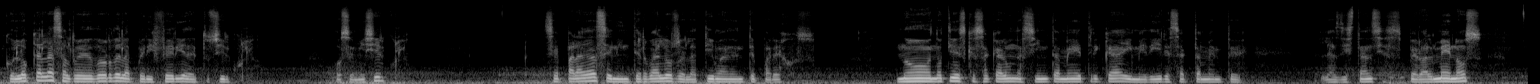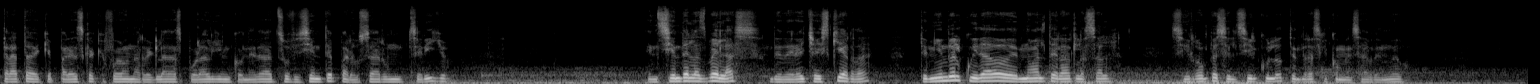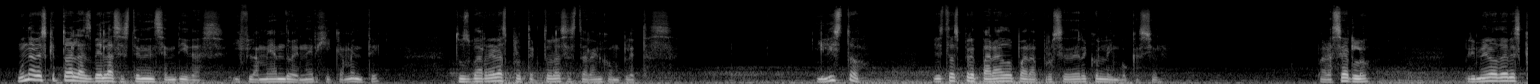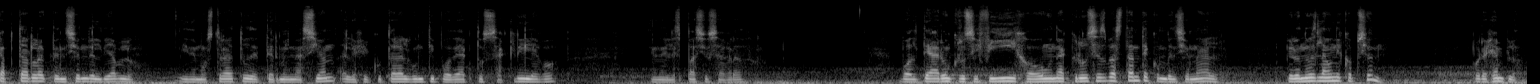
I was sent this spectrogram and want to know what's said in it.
colócalas alrededor de la periferia de tu círculo o semicírculo, separadas en intervalos relativamente parejos. No, no tienes que sacar una cinta métrica y medir exactamente las distancias, pero al menos trata de que parezca que fueron arregladas por alguien con edad suficiente para usar un cerillo. Enciende las velas de derecha a izquierda, teniendo el cuidado de no alterar la sal. Si rompes el círculo tendrás que comenzar de nuevo. Una vez que todas las velas estén encendidas y flameando enérgicamente, tus barreras protectoras estarán completas. Y listo, ya estás preparado para proceder con la invocación. Para hacerlo, primero debes captar la atención del diablo y demostrar tu determinación al ejecutar algún tipo de acto sacrílego en el espacio sagrado. Voltear un crucifijo o una cruz es bastante convencional, pero no es la única opción. Por ejemplo,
